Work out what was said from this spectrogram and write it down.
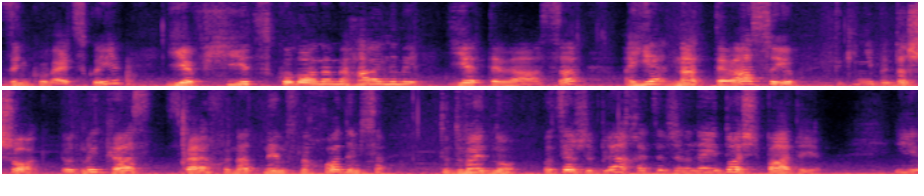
Зеньковецької, є вхід з колонами гарними, є тераса, а є над терасою такий ніби дашок. І от ми якраз зверху над ним знаходимося. Тут видно, оце вже бляха, це вже на неї дощ падає. І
